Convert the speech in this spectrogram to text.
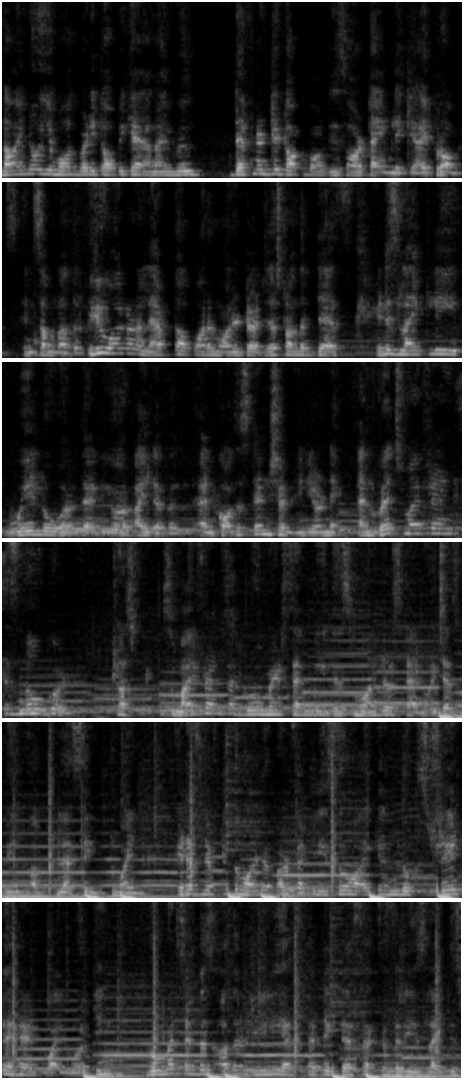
Now, I know ये बहुत बड़ी टॉपिक है and I will definitely talk about this और टाइम लेके I promise in some another if you work on a laptop or a monitor just on the desk it is likely way lower than your eye level and causes tension in your neck and which my friend is no good Trust me. So my friends at GrowMate sent me this monitor stand which has been a blessing to my neck. It has lifted the monitor perfectly so I can look straight ahead while working. GrowMate sent us other really aesthetic desk accessories like this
